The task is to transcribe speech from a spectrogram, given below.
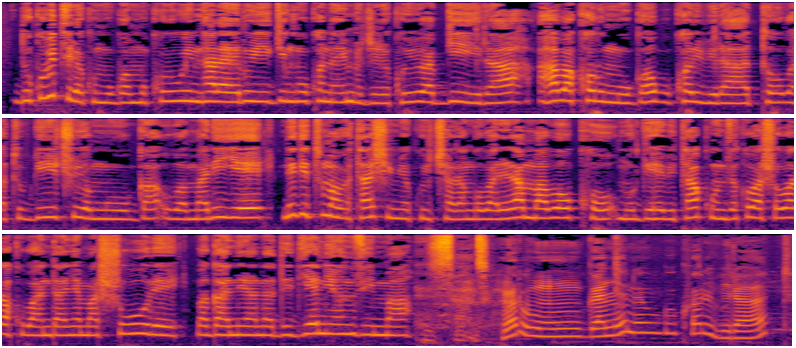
dukubitire ku mugwa mukuru w'intara ya Ruyigi nk'uko nari mpejeje kubibabwira aho abakora umwuga wo gukora ibirato batubwiye ico uyu mwuga ubamariye n'igituma batashimye kwicara ngo barere amaboko mu gihe bitakunze ko bashobora kubandanya amashuri baganira na Didier Niyonzima nsanzwe nkari umwuga nyene wo gukora ibirato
